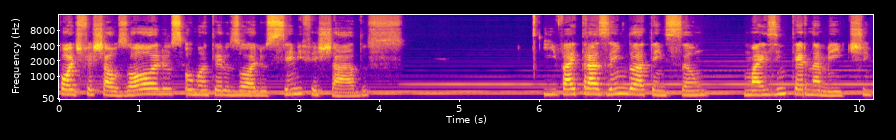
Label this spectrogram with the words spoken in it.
pode fechar os olhos ou manter os olhos semi-fechados e vai trazendo a atenção mais internamente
